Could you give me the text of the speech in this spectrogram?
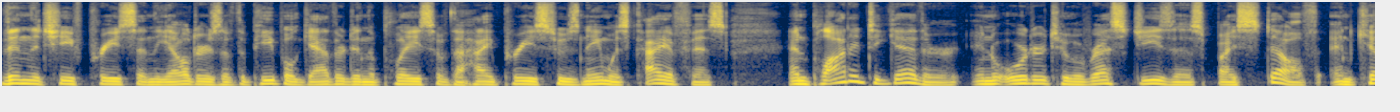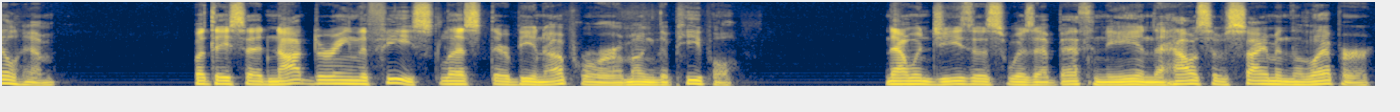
Then the chief priests and the elders of the people gathered in the place of the high priest, whose name was Caiaphas, and plotted together in order to arrest Jesus by stealth and kill him. But they said, Not during the feast, lest there be an uproar among the people. Now, when Jesus was at Bethany in the house of Simon the leper,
